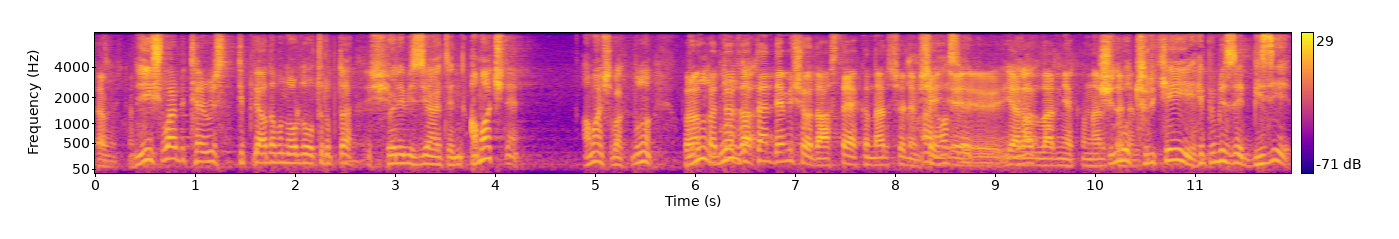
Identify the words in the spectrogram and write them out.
Tabii, tabii. Ne işi var bir terörist tipli adamın orada oturup da İş- böyle bir ziyaretin amaç ne? Amaç bak bunu Provokatör bunu da- zaten demiş orada hasta yakınları söylemiş. Şey, hasta- e, yaralıların Ya, yakınları Şimdi bu söylemiş. Türkiye'yi hepimizi bizi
